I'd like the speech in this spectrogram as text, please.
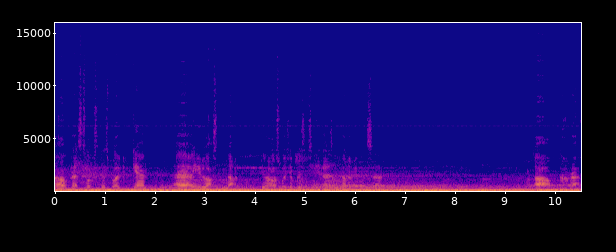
Oh, let's talk to this bloke again. Uh, are you lost? No. You're not lost. What's your business here? That is none of your concern. Oh, crap.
